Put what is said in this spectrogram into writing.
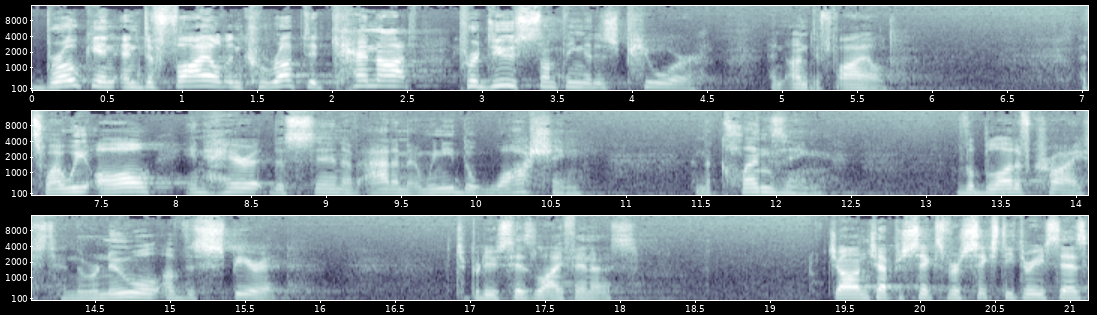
broken and defiled and corrupted cannot produce something that is pure and undefiled. That's why we all inherit the sin of Adam, and we need the washing and the cleansing of the blood of Christ and the renewal of the Spirit to produce His life in us. John chapter 6, verse 63 says,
